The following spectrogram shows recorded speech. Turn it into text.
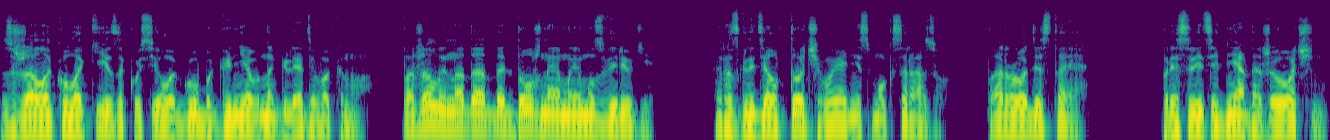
Сжала кулаки, закусила губы, гневно глядя в окно. Пожалуй, надо отдать должное моему зверюге. Разглядел то, чего я не смог сразу. Породистая. При свете дня даже очень.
